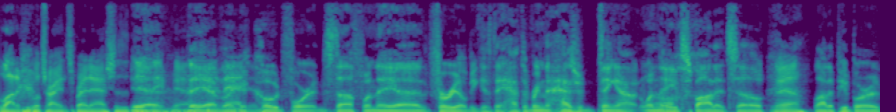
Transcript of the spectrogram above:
A lot of people try and spread ashes at Yeah, Disney. they have like imagine. a code for it and stuff when they uh, for real because they have to bring the hazard thing out when they spot it. So Yeah. a lot of people are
